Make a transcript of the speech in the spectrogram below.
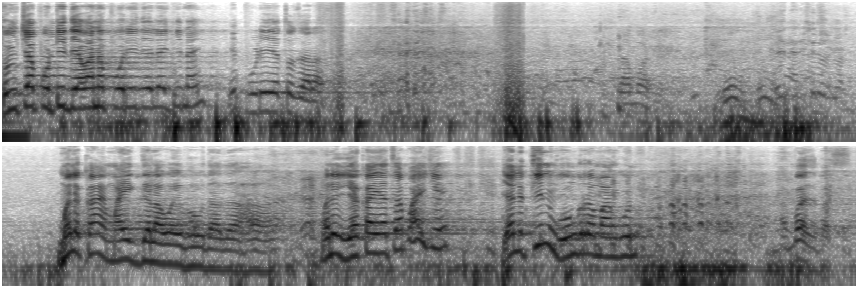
तुमच्या पोटी देवानं पोरी दिल्या की नाही? मी पुढे येतो जरा. मला काय माईक दिला वैभव दादा? हा. मला एका याचा पाहिजे. याला तीन घोंगर मागून. बस बस.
